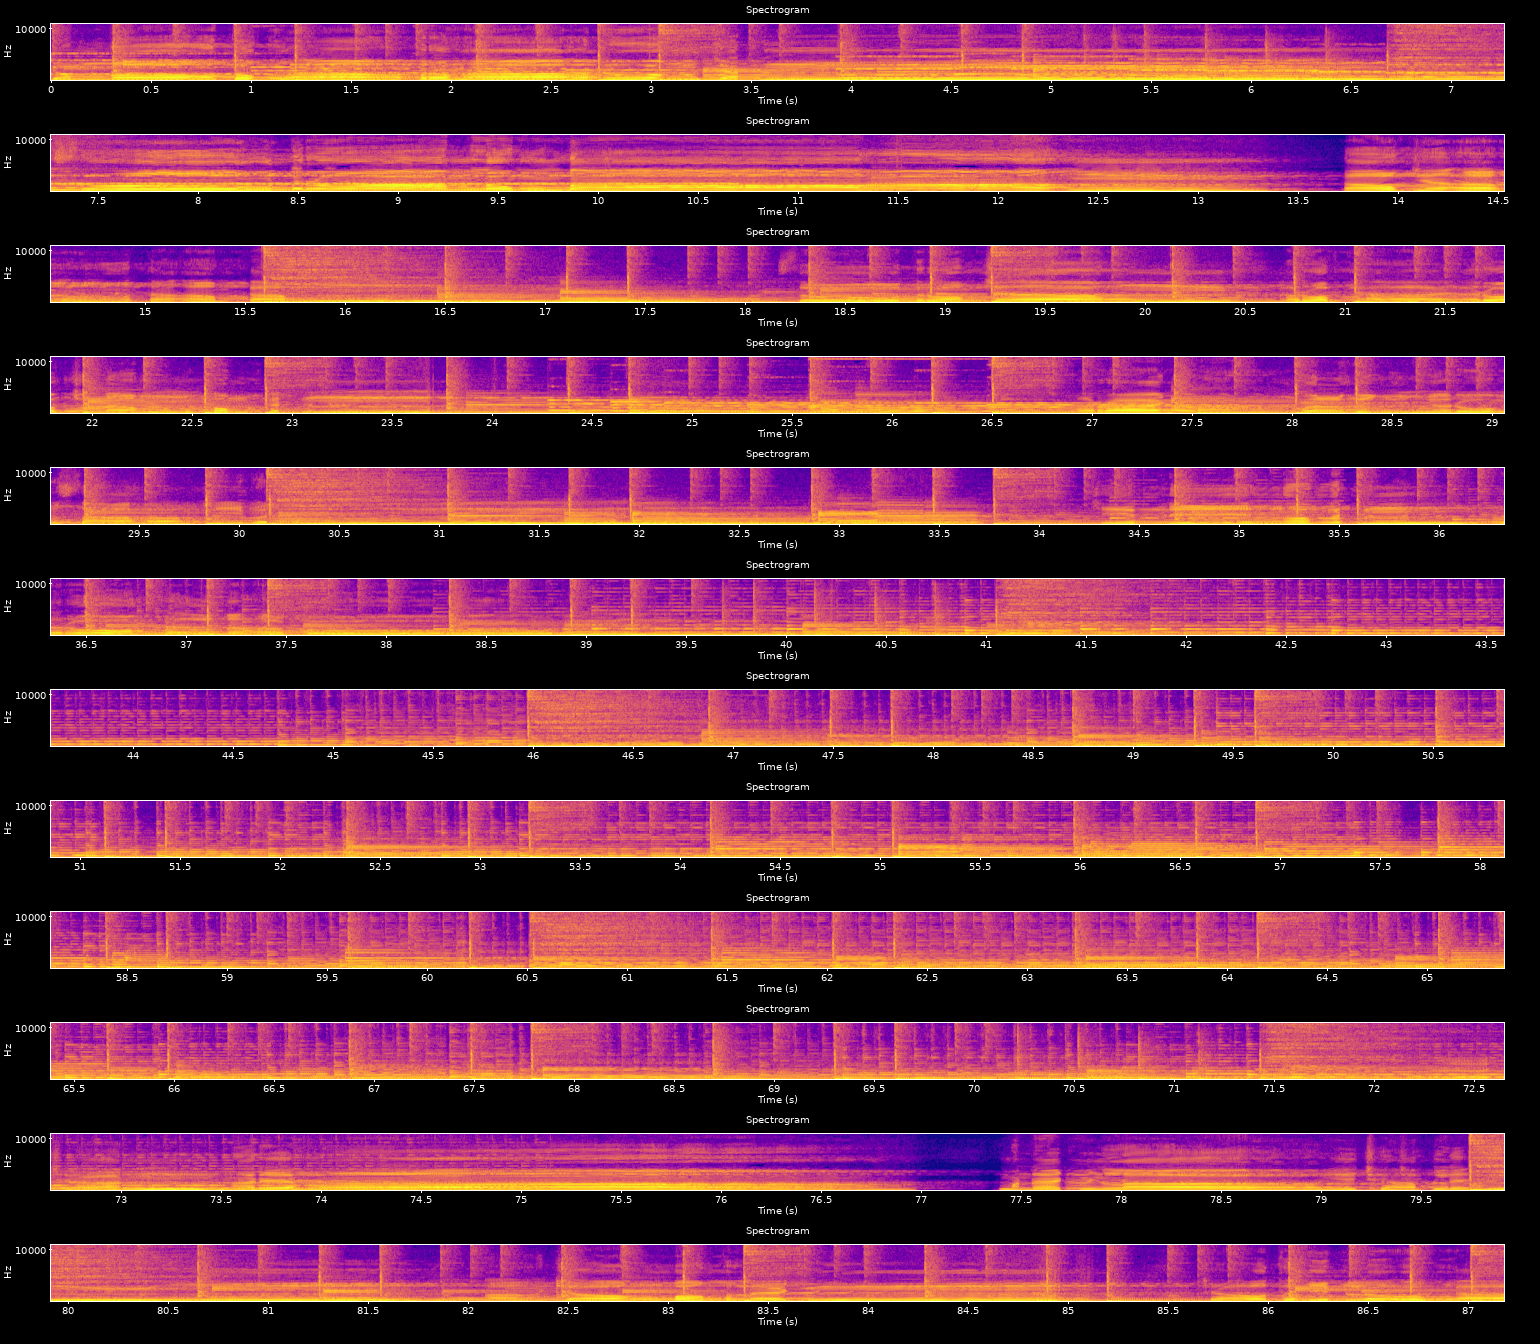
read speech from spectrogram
ចំណងទុក្ខាប្រហា តាមកម្មសូទ្រាំចាំរាប់ខែរាប់ឆ្នាំកុំគិតរែងប៉ាំងវិលវិញរួមសាងជីវិតជាតិនេះងងឹតទ្រាំទៅណាកូ រះមិនដេចឡើយឆាប់លេចហាងចងបងផ្លេចចោលទ្វីបលោកកា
